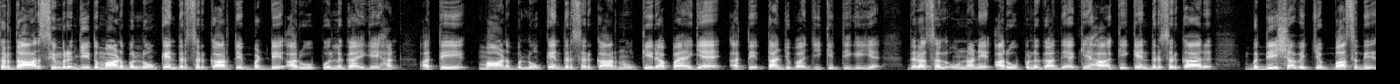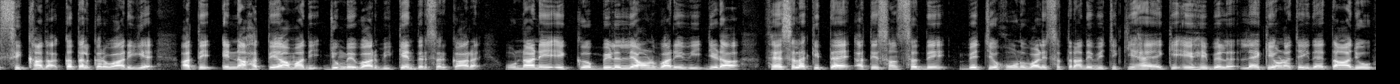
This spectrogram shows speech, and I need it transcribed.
ਸਰਦਾਰ ਸਿਮਰਨਜੀਤ ਮਾਨ ਵੱਲੋਂ ਕੇਂਦਰ ਸਰਕਾਰ ਤੇ ਵੱਡੇ ਆਰੋਪ ਲਗਾਏ ਗਏ ਹਨ ਅਤੇ ਮਾਨ ਵੱਲੋਂ ਕੇਂਦਰ ਸਰਕਾਰ ਨੂੰ ਘੇਰਾ ਪਾਇਆ ਗਿਆ ਹੈ ਅਤੇ ਤੰਜਬਾਜ਼ੀ ਕੀਤੀ ਗਈ ਹੈ। ਦਰਅਸਲ ਉਹਨਾਂ ਨੇ ਆਰੋਪ ਲਗਾਉਂਦਿਆਂ ਕਿਹਾ ਕਿ ਕੇਂਦਰ ਸਰਕਾਰ ਵਿਦੇਸ਼ਾਂ ਵਿੱਚ ਵੱਸਦੇ ਸਿੱਖਾਂ ਦਾ ਕਤਲ ਕਰਵਾ ਰਹੀ ਹੈ ਅਤੇ ਇਨ੍ਹਾਂ ਹੱਤਿਆਵਾਂ ਦੀ ਜ਼ਿੰਮੇਵਾਰ ਵੀ ਕੇਂਦਰ ਸਰਕਾਰ ਹੈ। ਉਹਨਾਂ ਨੇ ਇੱਕ ਬਿੱਲ ਲਿਆਉਣ ਬਾਰੇ ਵੀ ਜਿਹੜਾ ਫੈਸਲਾ ਕੀਤਾ ਹੈ ਅਤੇ ਸੰਸਦ ਦੇ ਵਿੱਚ ਹੋਣ ਵਾਲੇ ਸਤਰਾਂ ਦੇ ਵਿੱਚ ਕਿਹਾ ਹੈ ਕਿ ਇਹ ਬਿੱਲ ਲੈ ਕੇ ਆਉਣਾ ਚਾਹੀਦਾ ਹੈ ਤਾਂ ਜੋ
